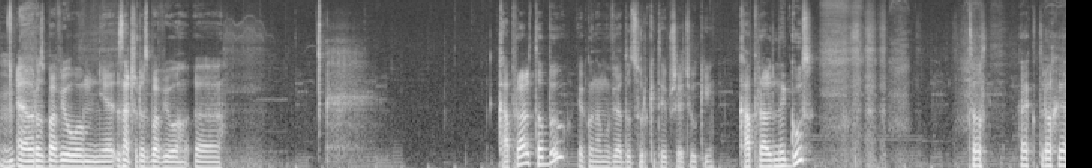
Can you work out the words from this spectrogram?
Mhm. Rozbawiło mnie, znaczy rozbawiło Kapral to był? Jak ona mówiła do córki tej przyjaciółki? Kapral Nygus? To tak trochę,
